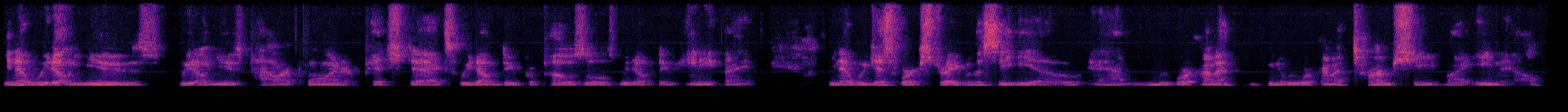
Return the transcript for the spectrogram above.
You know, we don't use we don't use PowerPoint or pitch decks. We don't do proposals. We don't do anything. You know, we just work straight with the CEO and we work on a you know we work on a term sheet by email.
